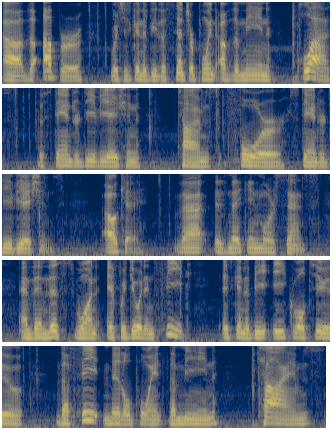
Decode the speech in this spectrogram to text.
uh, the upper, which is going to be the center point of the mean plus the standard deviation times 4 standard deviations. Okay, that is making more sense. And then this one, if we do it in feet, is going to be equal to the feet middle point, the mean, times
